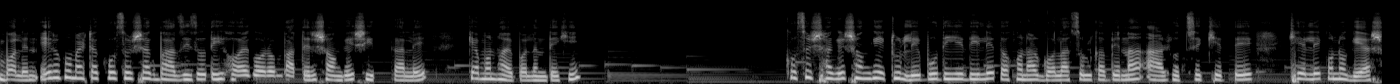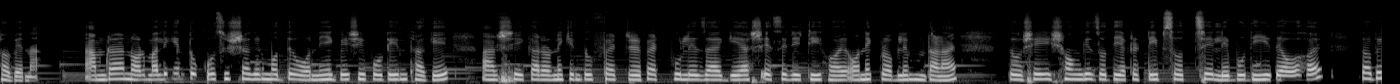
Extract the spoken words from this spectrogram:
বলেন, এরকম একটা কচুর শাক ভাজি যদি হয় গরম ভাতের সঙ্গে শীতকালে, কেমন হয় বলেন দেখি? কচুর শাকের সঙ্গে একটু লেবু দিয়ে দিলে তখন আর গলা চুলকাবে না, আর হচ্ছে খেতে, খেলে কোনো গ্যাস হবে না। আমরা নর্মালি কিন্তু কচুর শাকের মধ্যে অনেক বেশি প্রোটিন থাকে, আর সেই কারণে কিন্তু ফ্যাটের, ফ্যাট ফুলে যায়, গ্যাস, অ্যাসিডিটি হয়, অনেক প্রবলেম দাঁড়ায়। তো সেই সঙ্গে যদি একটা টিপস হচ্ছে লেবু দিয়ে দেওয়া হয়, তবে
